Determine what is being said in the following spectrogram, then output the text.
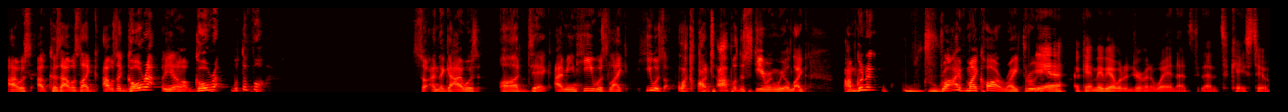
I was because I was like I was like go around, you know, go around. What the fuck? So and the guy was a dick. I mean, he was like he was like on top of the steering wheel, like I'm gonna drive my car right through you. Yeah. Okay. Maybe I would have driven away, and that's that's the case too.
